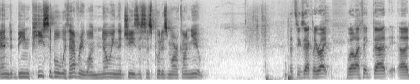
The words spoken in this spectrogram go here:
and being peaceable with everyone, knowing that Jesus has put his mark on you. That's exactly right. Well, I think that uh,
